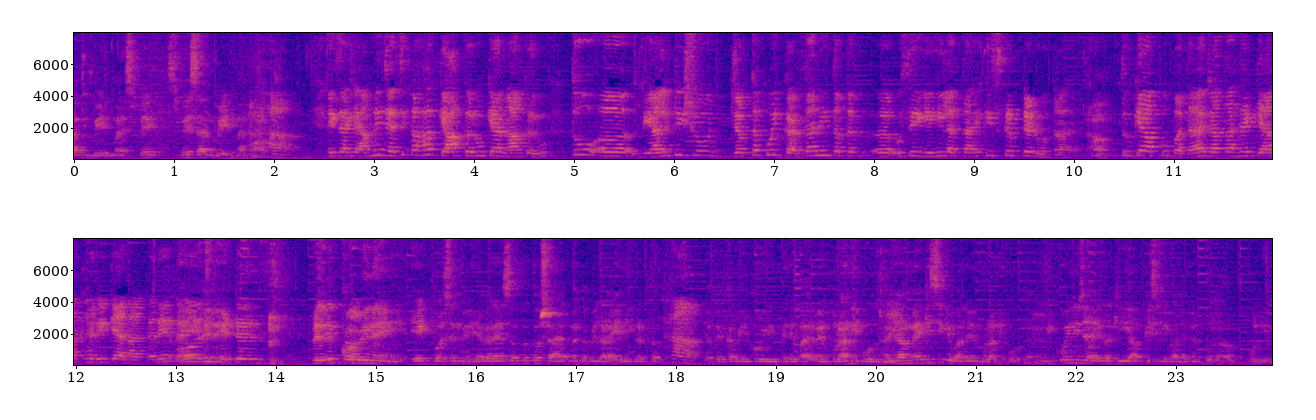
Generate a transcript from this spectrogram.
I've made my space. Space I've made my mark. हाँ एग्जैक्टली आपने जैसे कहा क्या करूँ क्या ना करूँ तो रियलिटी uh, शो जब तक कोई करता नहीं तब तक अ, उसे यही लगता है कि स्क्रिप्टेड होता है हाँ। तो क्या आपको बताया जाता है क्या करे क्या ना करे और इट इज़ बिल्कुल भी नहीं एक परसेंट नहीं। अगर ऐसा होता तो शायद मैं कभी लड़ाई नहीं करता। हाँ। या फिर कभी कोई मेरे बारे में बुरा नहीं बोलता या मैं किसी के बारे में बुरा नहीं बोलता। हम्म। क्योंकि कोई नहीं चाहेगा कि आप किसी के बारे में बुरा बोलिए।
